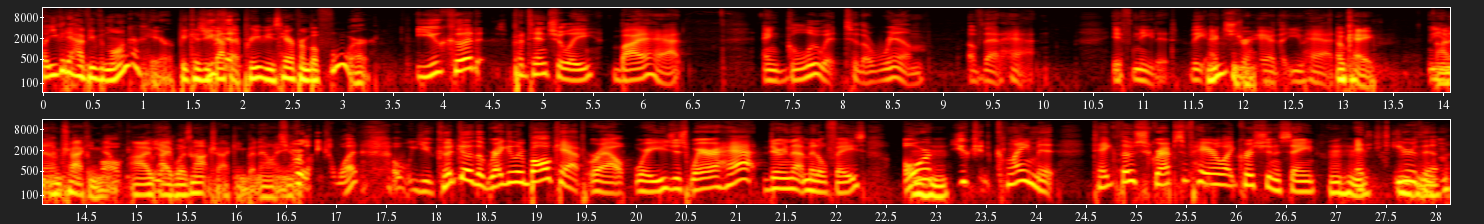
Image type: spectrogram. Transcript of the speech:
you could have even longer hair because you, You got could- that previous hair from before. you could potentially buy a hat and glue it to the rim of that hat if needed. The extra hair that you had. Okay, You I'm, know, I'm like tracking now. ball- I, yeah, I was not tracking, but now I You am. were like, what? Oh, you could go the regular ball cap route where you just wear a hat during that middle phase, or Mhm. you could claim it, take those scraps of hair, like Christian is saying, Mhm. adhere Mhm. them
